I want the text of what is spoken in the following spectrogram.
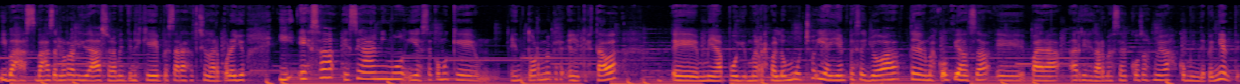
y vas, vas a hacerlo realidad, solamente tienes que empezar a accionar por ello. Y esa, ese ánimo y ese como que entorno en el que estaba, eh, me apoyó, me respaldó mucho y ahí empecé yo a tener más confianza eh, para arriesgarme a hacer cosas nuevas como independiente.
